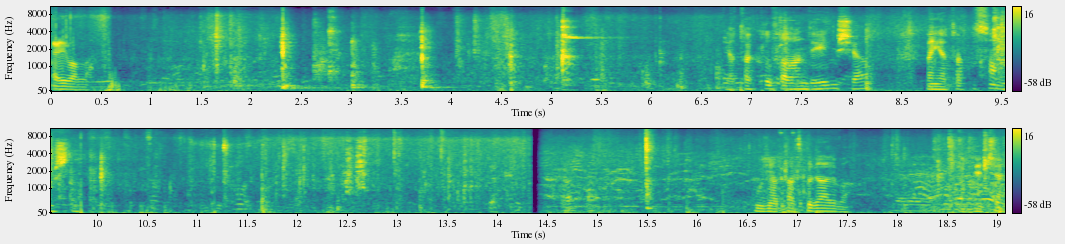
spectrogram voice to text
Hı, eyvallah. Yataklı falan değilmiş ya. Ben yataklı sanmıştım. Bu yataklı galiba. Geçelim.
